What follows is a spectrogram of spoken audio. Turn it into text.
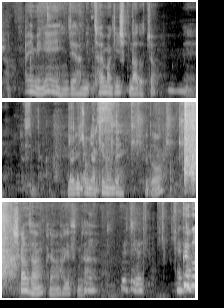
자, 타이밍이 이제 한 자연방 20분 놔뒀죠. 네, 좋습니다. 열이 좀 약했는데 그래도 시간상 그냥 하겠습니다. 열. 그리고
